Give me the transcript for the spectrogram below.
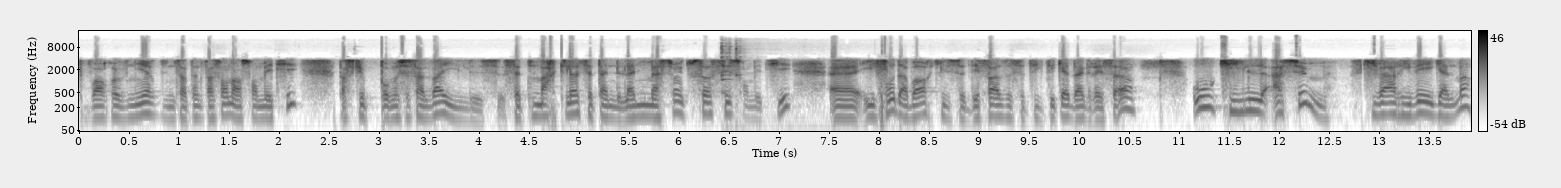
pouvoir revenir d'une certaine façon dans son métier, parce que pour M. Salva, il, cette marque-là, cette l'animation et tout ça, c'est son métier. Euh, il faut d'abord qu'il se défasse de cette étiquette d'agresseur ou qu'il assume qui va arriver également.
